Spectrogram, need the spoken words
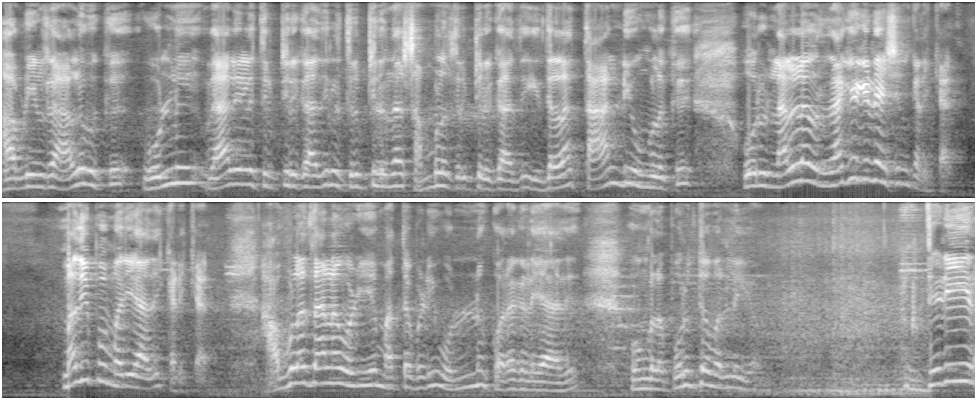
அப்படின்ற அளவுக்கு ஒன்று வேலையில் திருப்தி இருக்காது இல்லை திருப்தி இருந்தால் சம்பளம் திருப்தி இருக்காது இதெல்லாம் தாண்டி உங்களுக்கு ஒரு நல்ல ஒரு ரெகக்னேஷன் கிடைக்காது. மதிப்பு மரியாதை கிடைக்காது. அவ்வளோதான ஒழிய மற்றபடி ஒன்றும் குறை கிடையாது. உங்களை பொறுத்தவரையிலையும் திடீர்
